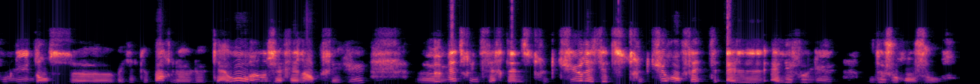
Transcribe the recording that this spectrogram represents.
voulu dans ce bah, quelque part le, le chaos, hein, gérer l'imprévu, me mettre une certaine structure et cette structure en fait, elle, elle évolue de jour en jour.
